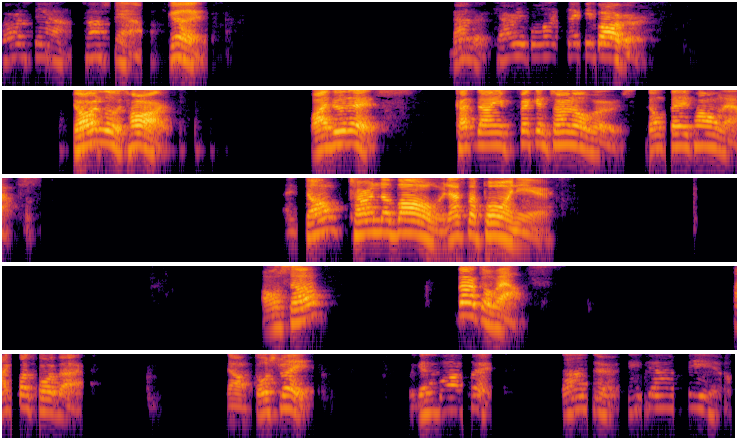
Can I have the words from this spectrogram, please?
First down, touchdown. Good. Carry ball like Tiki Barber. Yard loose, hard. Why do this? Cut down your freaking turnovers. Don't play pawn outs. And don't turn the ball over. That's the point here. Also, vertical routes. High cross quarterback. Now go straight. We're getting the ball quick. Down there, deep downfield.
